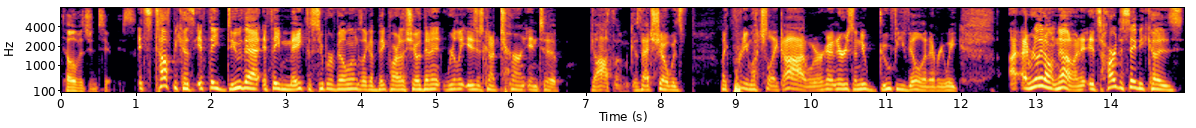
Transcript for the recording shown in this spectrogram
television series? It's tough because if they do that, if they make the supervillains like a big part of the show, then it really is just going to turn into Gotham because that show was like pretty much like ah we're going to introduce a new goofy villain every week. I, I really don't know, and it, it's hard to say because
